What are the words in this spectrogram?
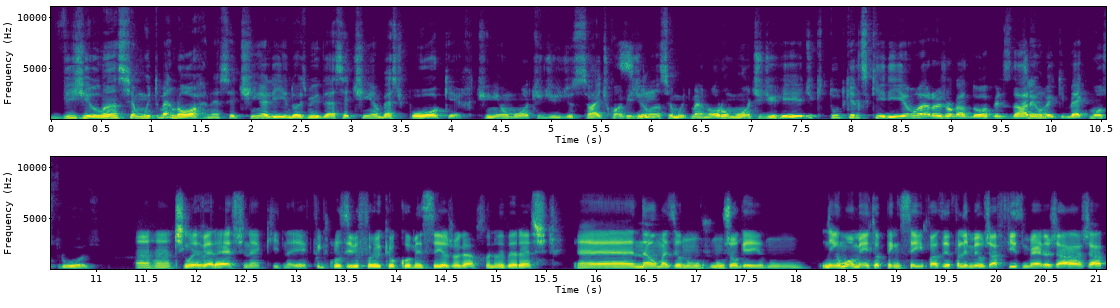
vigilância muito menor, né? Você tinha ali, em 2010, você tinha Best Poker, tinha um monte de, de site com a Sim. vigilância muito menor, um monte de rede, que tudo que eles queriam era jogador para eles darem Sim. um rakeback monstruoso. Uhum. Tinha o Everest, né? Que né, inclusive foi o que eu comecei a jogar, foi no Everest. É, não, mas eu não, não joguei. Eu não, em nenhum momento eu pensei em fazer. Eu falei, meu, já fiz merda, já, já,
